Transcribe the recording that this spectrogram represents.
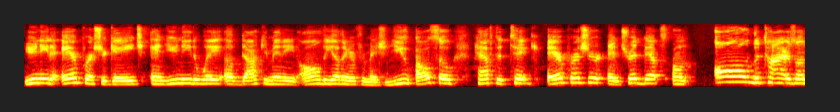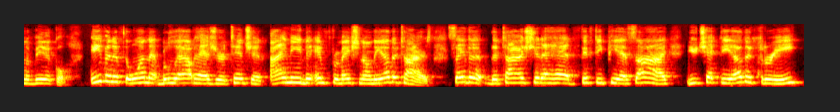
You need an air pressure gauge and you need a way of documenting all the other information. You also have to take air pressure and tread depths on all the tires on the vehicle. Even if the one that blew out has your attention, I need the information on the other tires. Say that the tires should have had 50 psi, you check the other three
